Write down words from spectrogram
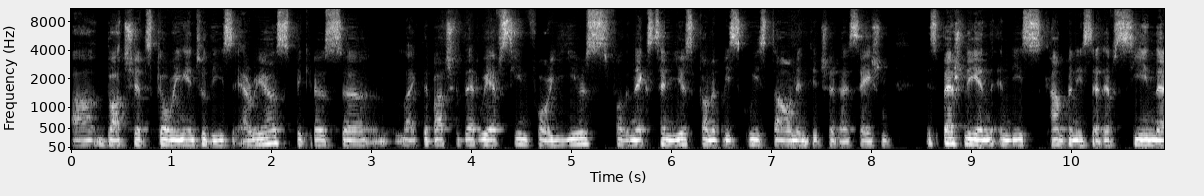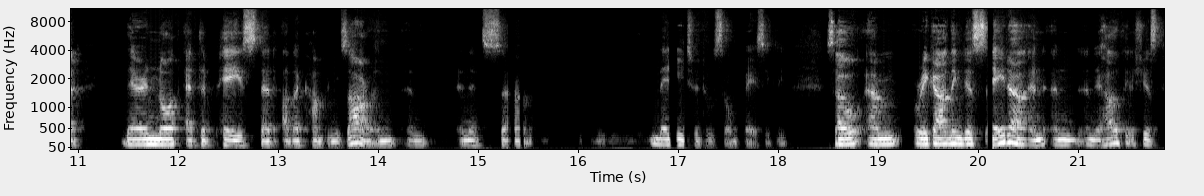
uh, budgets going into these areas because, uh, like the budget that we have seen for years, for the next 10 years, going to be squeezed down in digitization, especially in, in these companies that have seen that they're not at the pace that other companies are. And, and, and it's, uh, they need to do so basically. So, um, regarding this data and, and, and the health issues,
